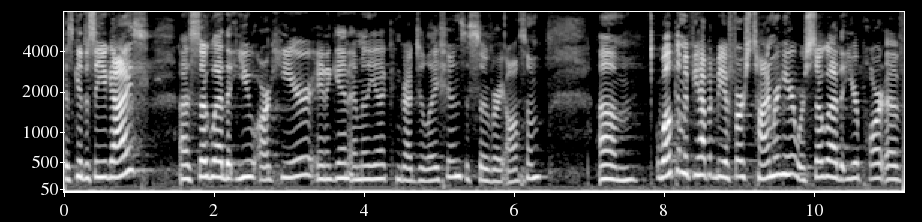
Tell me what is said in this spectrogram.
It's good to see you guys. Uh, so glad that you are here. And again, Amelia, congratulations. It's so very awesome. Um, welcome if you happen to be a first timer here. We're so glad that you're part of,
